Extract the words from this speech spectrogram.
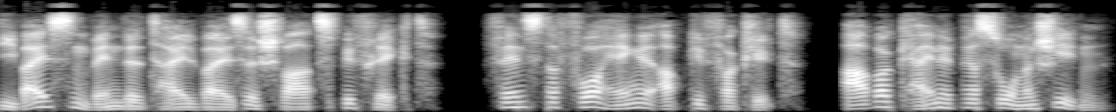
Die weißen Wände teilweise schwarz befleckt. Fenstervorhänge abgefackelt. Aber keine Personenschäden.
